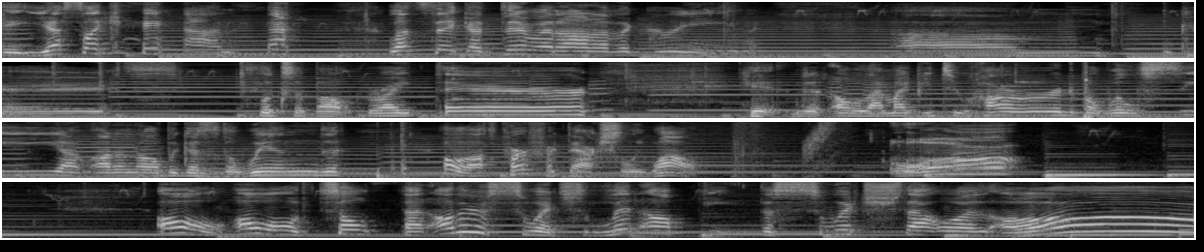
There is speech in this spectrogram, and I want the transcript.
a... Yes, I can! Let's take a divot out of the green. Um, okay. It looks about right there. Hit it. Oh, that might be too hard, but we'll see. I, I don't know, because of the wind. Oh, that's perfect, actually. Wow. Oh! Oh, oh, oh, so that other switch lit up the, the switch that was... Oh!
